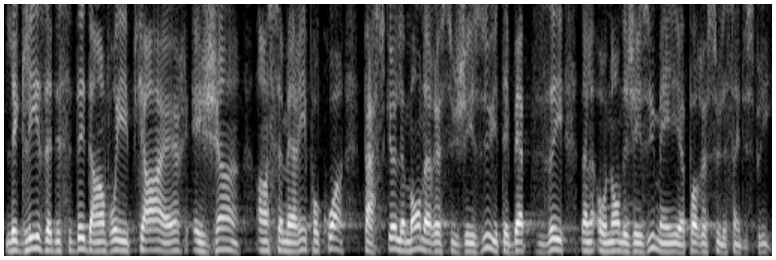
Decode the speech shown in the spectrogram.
l'Église a décidé d'envoyer Pierre et Jean en Samarie. Pourquoi? Parce que le monde a reçu Jésus, il était baptisé au nom de Jésus, mais il n'a pas reçu le Saint-Esprit.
